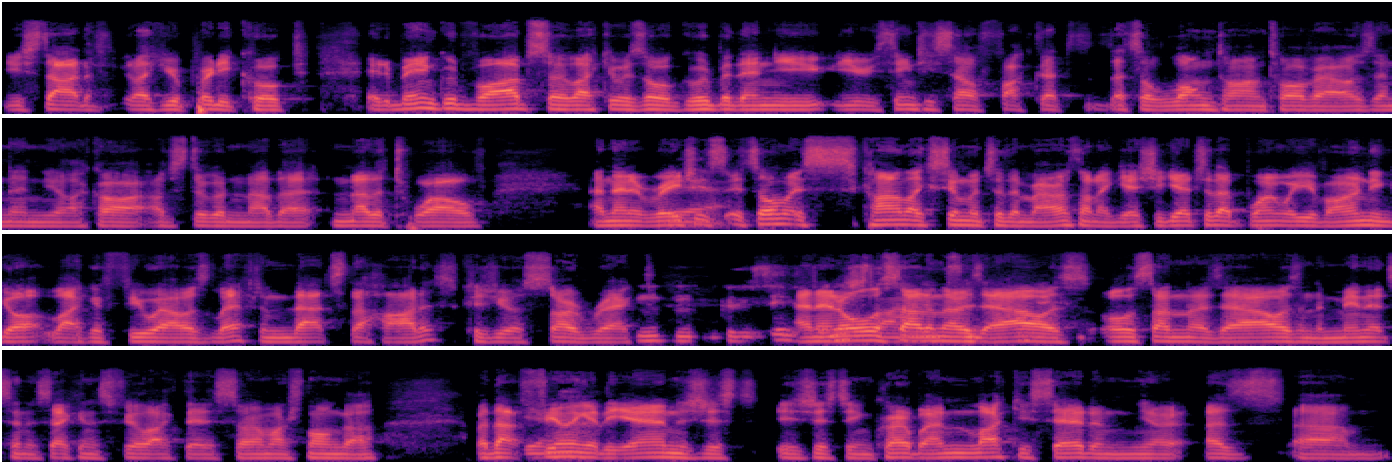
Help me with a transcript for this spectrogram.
you started like you're pretty cooked. It had been good vibes, so like it was all good. But then you you think to yourself, "Fuck, that's that's a long time, twelve hours." And then you're like, "Oh, I've still got another another twelve." And then it reaches. Yeah. It's almost kind of like similar to the marathon, I guess. You get to that point where you've only got like a few hours left, and that's the hardest because you're so wrecked. Mhm, you And then all of a sudden, those hours, all of a sudden, those hours and the minutes and the seconds feel like they're so much longer. But that feeling at the end is just is just incredible. And like you said, and you know, as um,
